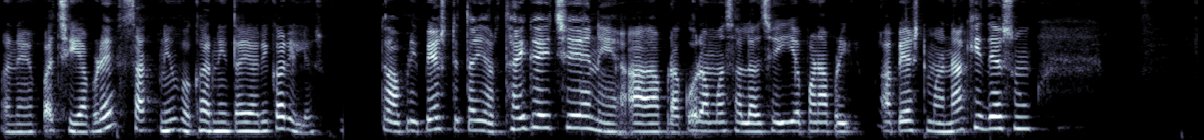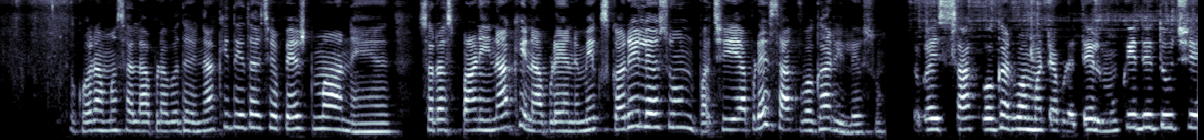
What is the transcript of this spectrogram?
અને પછી આપણે શાકની વઘારની તૈયારી કરી લેશું. તો આપણી પેસ્ટ તૈયાર થઈ ગઈ છે ને આ આપણા કોરા મસાલા છે એ પણ આપણી આ પેસ્ટમાં નાખી દેશું. તો કોરા મસાલા આપણા બધાએ નાખી દીધા છે પેસ્ટમાં અને સરસ પાણી નાખીને આપણે એને મિક્સ કરી લેશું પછી આપણે શાક વઘારી લેશું. તો ભાઈ શાક વઘારવા માટે આપણે તેલ મૂકી દીધું છે,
